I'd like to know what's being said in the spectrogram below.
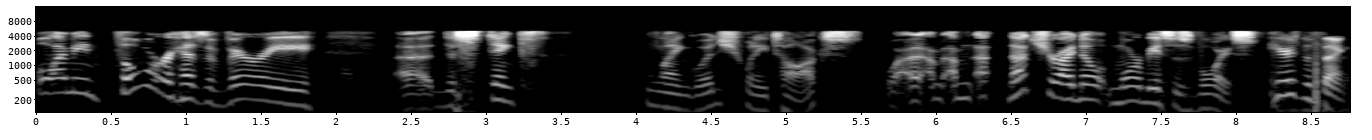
well, I mean, Thor has a very uh, distinct language when he talks. Well, I, I'm, I'm not, not sure I know Morbius's voice. Here's the thing.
